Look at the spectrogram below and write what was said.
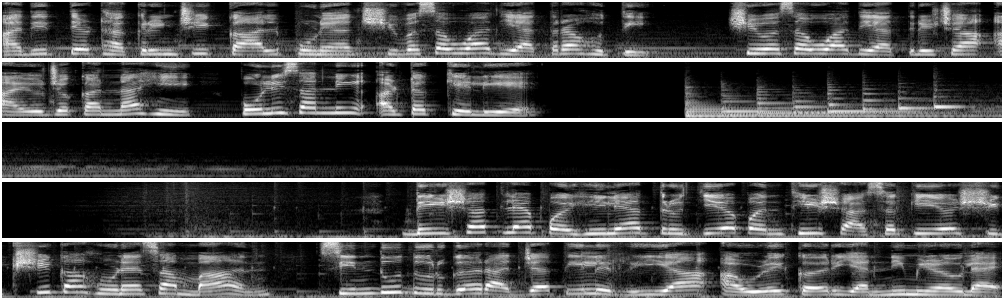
आदित्य ठाकरेंची काल पुण्यात शिवसंवाद यात्रा होती. शिवसंवाद यात्रेच्या आयोजकांनाही पोलिसांनी अटक केली आहे देशातल्या पहिल्या तृतीयपंथी शासकीय शिक्षिका होण्याचा मान सिंधुदुर्ग राज्यातील रिया आवळेकर यांनी मिळवलाय.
